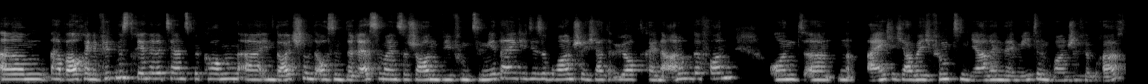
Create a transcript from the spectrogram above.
Ähm, habe auch eine Fitnesstrainer-Lizenz bekommen äh, in Deutschland aus Interesse, mal zu schauen, wie funktioniert eigentlich diese Branche. Ich hatte überhaupt keine Ahnung davon und äh, eigentlich habe ich 15 Jahre in der Medienbranche verbracht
